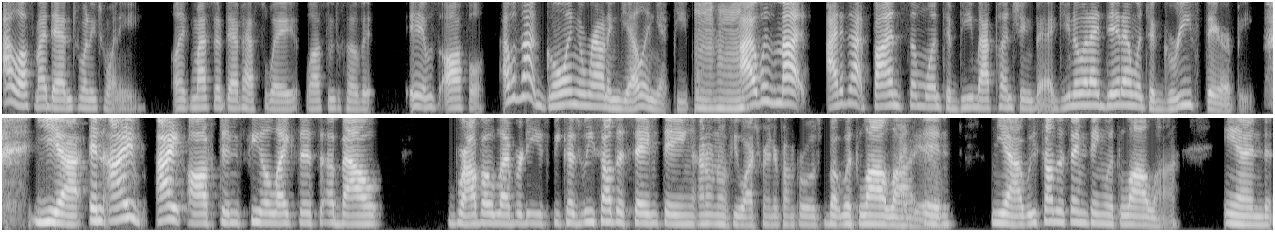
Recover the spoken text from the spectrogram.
I lost my dad in 2020. Like, my stepdad passed away, lost him to COVID. It was awful. I was not going around and yelling at people. Mhm. I was not, I did not find someone to be my punching bag. You know what I did? I went to grief therapy. Yeah, and I I often feel like this about Bravo celebrities because we saw the same thing. I don't know if you watch Vanderpump Rules, but with Lala and yeah, we saw the same thing with Lala. And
